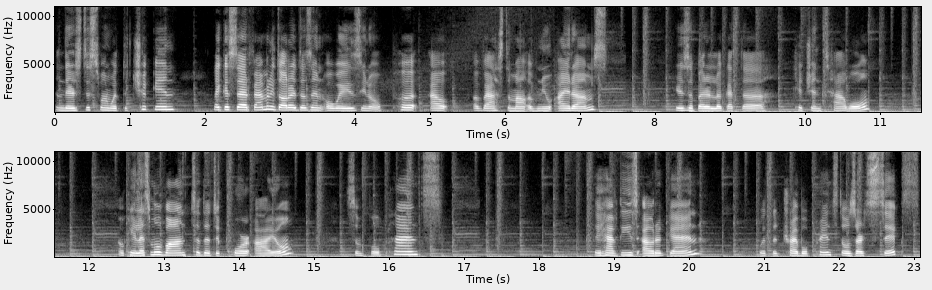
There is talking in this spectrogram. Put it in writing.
And there's this one with the chicken. Like I said, Family Dollar doesn't always, you know, put out a vast amount of new items. Here's a better look at the kitchen towel. Okay, let's move on to the decor aisle. Some faux plants. They have these out again with the tribal prints. Those are six.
